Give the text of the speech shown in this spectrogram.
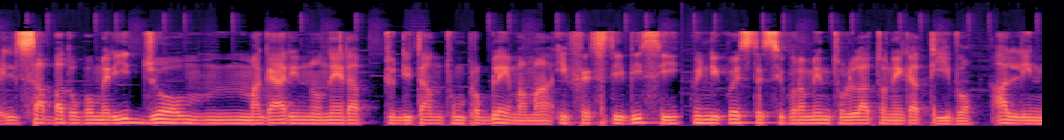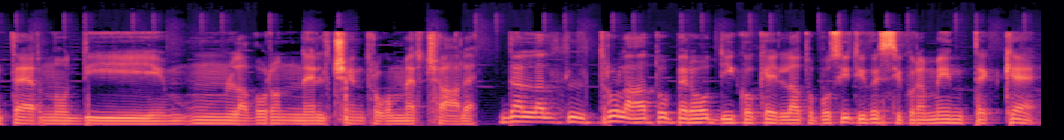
il sabato pomeriggio magari non era più di tanto un problema, ma i festivi sì, quindi questo è sicuramente un lato negativo all'interno di un lavoro nel centro commerciale. Dall'altro lato però dico che il lato positivo è sicuramente che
